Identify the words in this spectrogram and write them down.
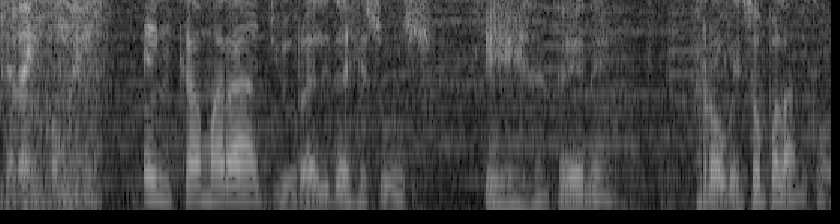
que den con él. En cámara, Yureli de Jesús. NTN, Robinson Polanco.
